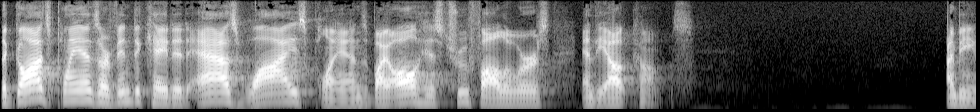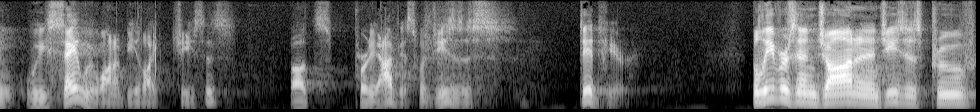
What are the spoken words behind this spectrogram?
That God's plans are vindicated as wise plans by all his true followers and the outcomes. I mean, we say we want to be like Jesus. Well, it's pretty obvious what Jesus did here. Believers in John and in Jesus prove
